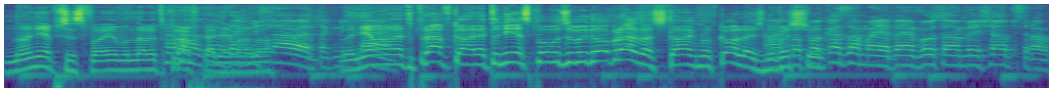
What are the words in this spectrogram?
No nie przy swoim, on nawet prawka no, nie tak ma, no. myślałem, tak No myślałem. nie ma nawet prawka, ale to nie jest powód, żeby go obrażać, tak? No koleś, no Albo weź się... pokazał moje BMW, to on by się obsrał.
